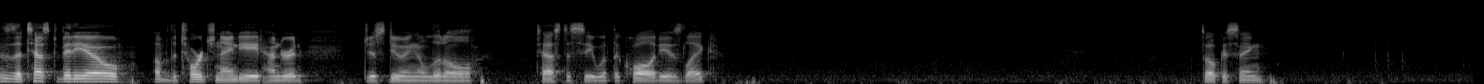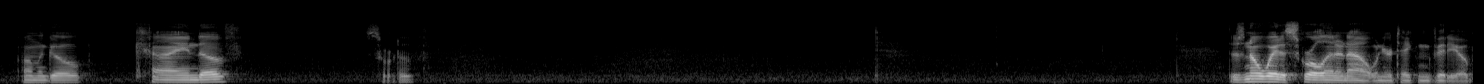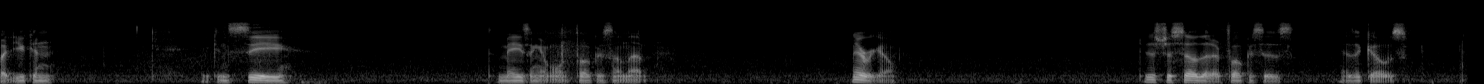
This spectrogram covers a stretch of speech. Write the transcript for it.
This is a test video of the Torch 9800, just doing a little test to see what the quality is like. Focusing on the go, kind of, sort of. There's no way to scroll in and out when you're taking video, but you can you can see it's amazing it won't focus on that. There we go. Just just so that it focuses as it goes.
